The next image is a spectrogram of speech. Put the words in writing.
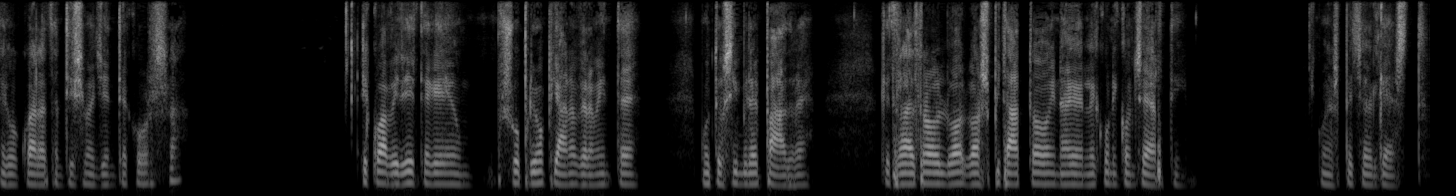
Ecco qua la tantissima gente corsa. E qua vedete che un suo primo piano è veramente molto simile al padre, che tra l'altro lo, lo ha ospitato in, in alcuni concerti, come special guest.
